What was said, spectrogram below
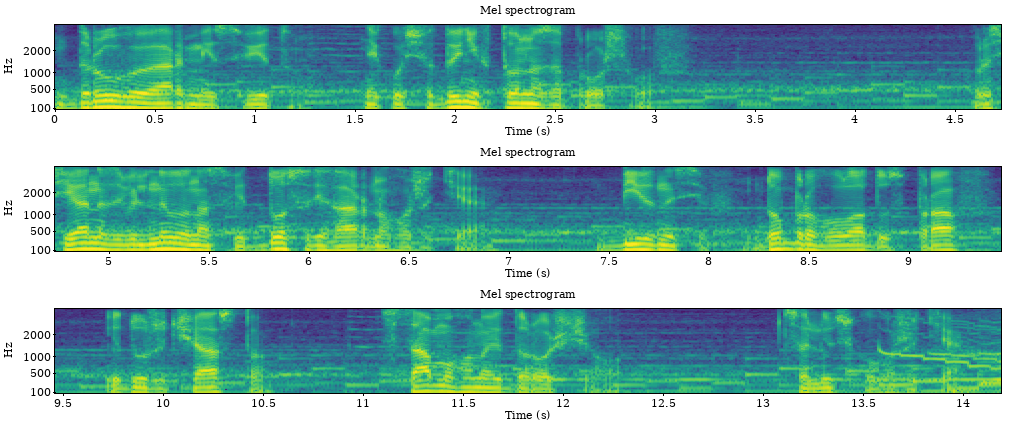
Другої армії світу, яку сюди ніхто не запрошував. Росіяни звільнили нас від досить гарного життя, бізнесів, доброго ладу справ і дуже часто самого найдорожчого це людського життя.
